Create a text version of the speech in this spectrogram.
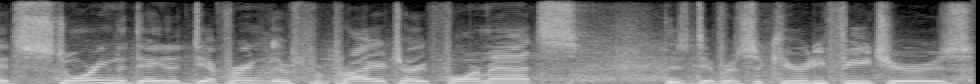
it's storing the data different. There's proprietary formats. There's different security features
